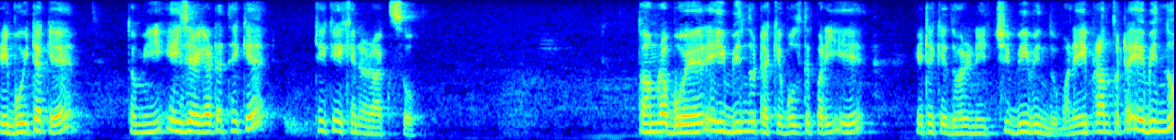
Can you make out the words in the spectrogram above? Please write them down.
এই বইটাকে তুমি এই জায়গাটা থেকে ঠিক এখানে রাখছো। তো আমরা বইয়ের এই বিন্দুটাকে বলতে পারি এ, এটাকে ধরে নিচ্ছি বি বিন্দু মানে এই প্রান্তটা এ বিন্দু,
